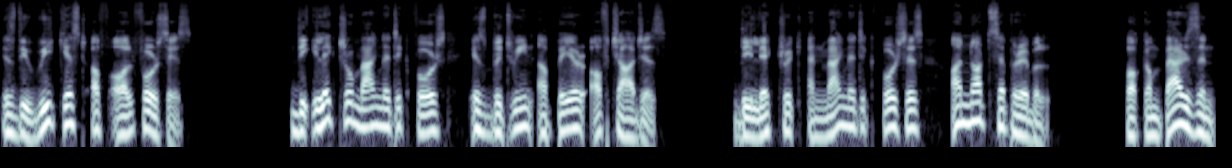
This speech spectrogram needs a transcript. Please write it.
is the weakest of all forces. The electromagnetic force is between a pair of charges. The electric and magnetic forces are not separable. For comparison,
